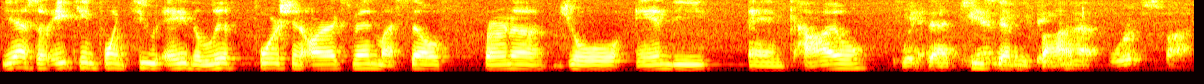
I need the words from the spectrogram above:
Yeah, so 18.2A, the lift portion, RX Men, myself, Berna, Joel, Andy, and Kyle with Yeah, that Andy 275. That fourth spot.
